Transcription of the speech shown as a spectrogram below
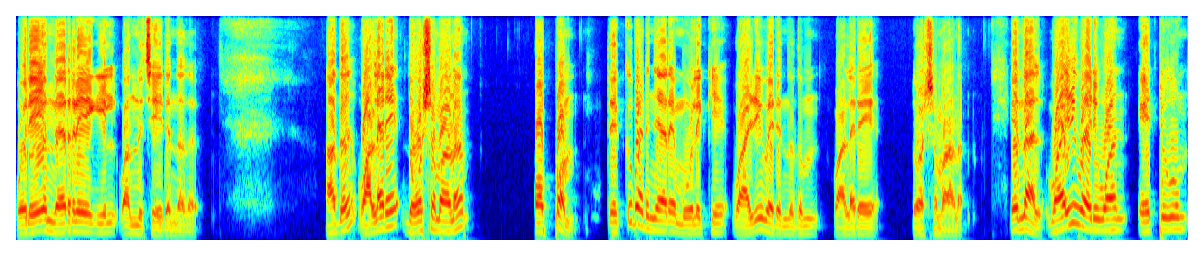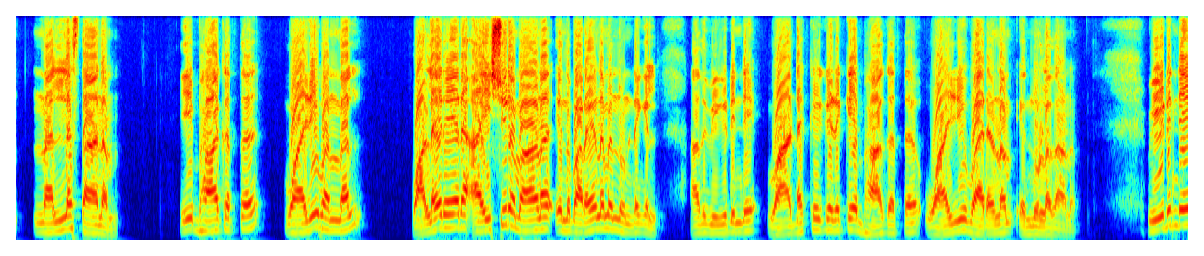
ഒരേ നേർരേഖയിൽ വന്നു ചേരുന്നത്. അത് വളരെ ദോഷമാണ്. ഒപ്പം തെക്കു പടിഞ്ഞാറെ മൂലയ്ക്ക് വഴി വരുന്നതും വളരെ ദോഷമാണ്. എന്നാൽ വഴി വരുവാൻ ഏറ്റവും നല്ല സ്ഥാനം ഈ ഭാഗത്ത് വഴി വന്നാൽ വളരെയേറെ ഐശ്വര്യമാണ് എന്ന് പറയണമെന്നുണ്ടെങ്കിൽ അത് വീടിന്റെ വടക്ക് കിഴക്കേ ഭാഗത്ത് വഴി വരണം എന്നുള്ളതാണ്. വീടിന്റെ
